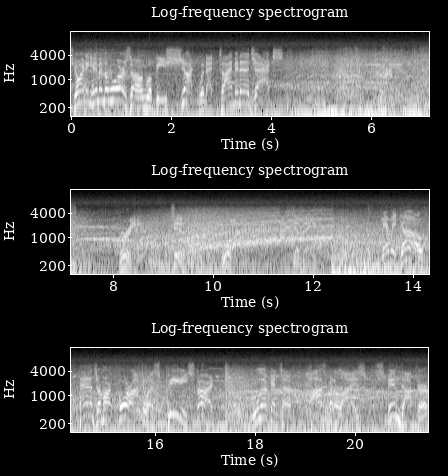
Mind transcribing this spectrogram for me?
joining him in the war zone will be Shunt with that Diamond Edge axe. Three, two, one. Activate. Here we go. Panzer Mark IV off to a speedy start. Looking to hospitalize Spin Doctor.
